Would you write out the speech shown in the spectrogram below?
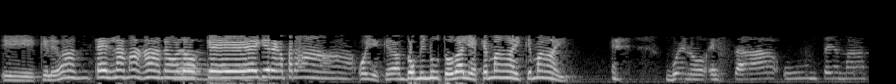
eh, que levanten la mano los que quieren parar. Oye, quedan dos minutos, Dalia, ¿qué más hay? ¿Qué más hay? Bueno, está un tema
